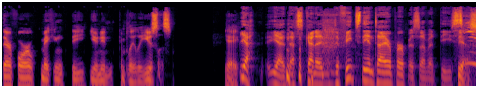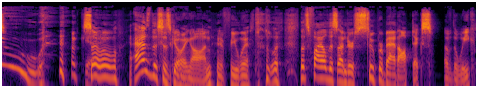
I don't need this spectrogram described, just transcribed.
therefore, making the union completely useless. Yay! Yeah, yeah, that's kind of defeats the entire purpose of it. The Yes. Okay. So as this is going on, if we went, let's file this under super bad optics of the week.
